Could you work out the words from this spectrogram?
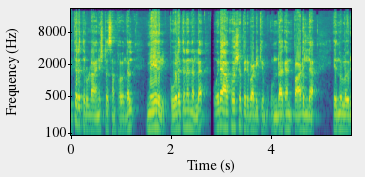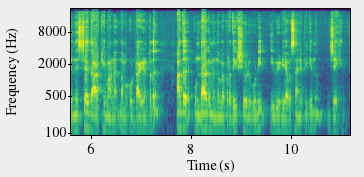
ഇത്തരത്തിലുള്ള അനിഷ്ട സംഭവങ്ങൾ മേലിൽ പൂരത്തിനെന്നല്ല ഒരാഘോഷ പരിപാടിക്കും ഉണ്ടാകാൻ പാടില്ല എന്നുള്ള ഒരു നിശ്ചയദാർഢ്യമാണ് നമുക്കുണ്ടാകേണ്ടത്. അത് ഉണ്ടാകുമെന്നുള്ള പ്രതീക്ഷയോടുകൂടി ഈ വീഡിയോ അവസാനിപ്പിക്കുന്നു. ജയ് ഹിന്ദ്.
